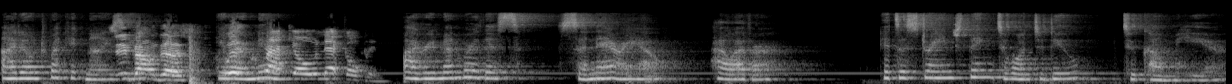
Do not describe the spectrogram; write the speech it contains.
I don't recognize She you. found us. You are. Crack your neck open. I remember this scenario. However, it's a strange thing to want to do, to come here.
